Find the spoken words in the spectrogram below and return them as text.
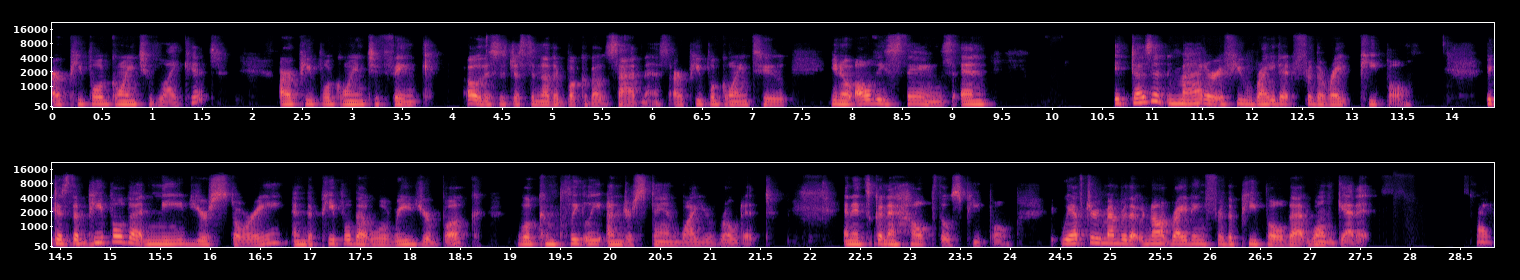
are people going to like it? Are people going to think, oh, this is just another book about sadness? Are people going to, you know, all these things? And it doesn't matter if you write it for the right people, because the mm-hmm. people that need your story and the people that will read your book will completely understand why you wrote it. And it's going to help those people. We have to remember that we're not writing for the people that won't get it right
